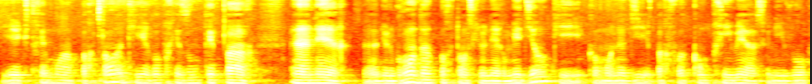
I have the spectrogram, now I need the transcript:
qui est extrêmement important et qui est représenté par un nerf euh, d'une grande importance, le nerf médian, qui, comme on l'a dit, est parfois comprimé à ce niveau,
